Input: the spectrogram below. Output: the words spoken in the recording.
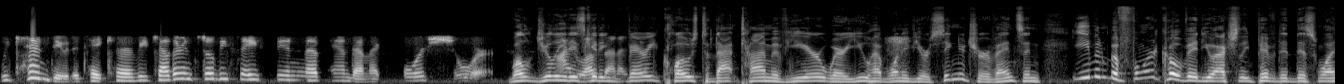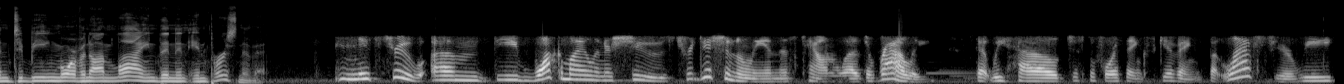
we can do to take care of each other and still be safe in the pandemic for sure. Well, Julie, it is getting very close to that time of year where you have one of your signature events. And even before COVID, you actually pivoted this one to being more of an online than an in person event. It's true. Um, the Walk a Mile in Her Shoes traditionally in this town was a rally that we held just before Thanksgiving. But last year we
